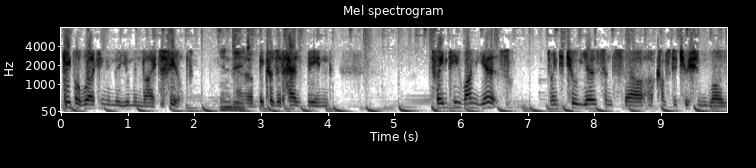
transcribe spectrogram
people working in the human rights field Indeed. uh, because it has been 21 years, 22 years since uh, our constitution was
